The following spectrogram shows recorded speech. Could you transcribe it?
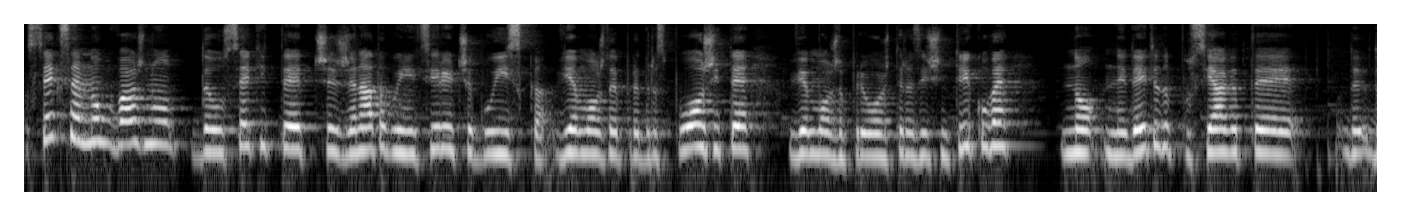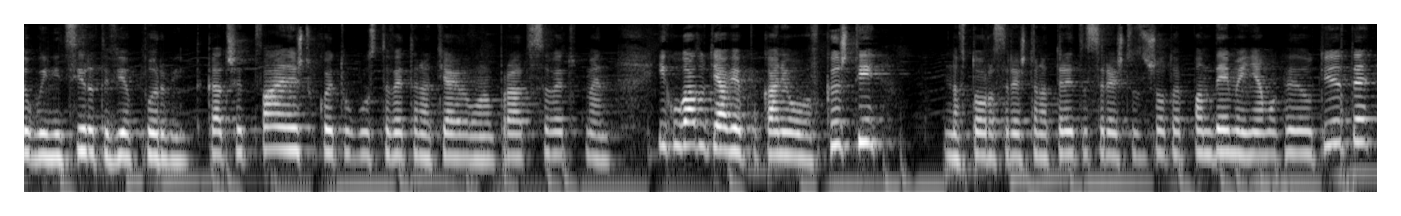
секса е много важно да усетите, че жената го инициира и че го иска. Вие може да я предразположите, вие може да приложите различни трикове, но не дейте да посягате, да, да го инициирате вие първи. Така че това е нещо, което го оставете на тях да го направят съвет от мен. И когато тя ви е поканила вкъщи, на втора среща, на трета среща, защото е пандемия и няма къде да отидете.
